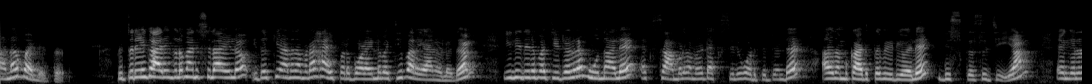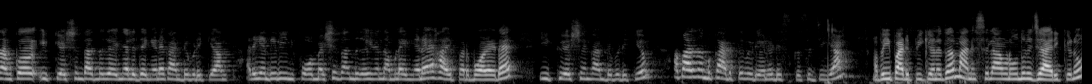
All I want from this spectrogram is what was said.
ആണ് വലുത്. അപ്പോൾ ഇത്രയും കാര്യങ്ങൾ മനസ്സിലായല്ലോ? ഇതൊക്കെയാണ് നമ്മുടെ ഹൈപ്പർ ബോളേനെ പറ്റി പറയാനുള്ളത്. ഇനി ഇതിനെ പറ്റിയിട്ടുള്ള മൂന്നാൽ എക്സാമ്പിൾ നമ്മുടെ ടെക്സ്റ്റിൽ കൊടുത്തിട്ടുണ്ട്. അത് നമുക്ക് അടുത്ത വീഡിയോയിൽ ഡിസ്കസ് ചെയ്യാം. എങ്ങനെ നമുക്ക് ഇക്വേഷൻ തന്നു കഴിഞ്ഞാൽ ഇതെങ്ങനെ കണ്ടുപിടിക്കാം? അല്ലെങ്കിൽ എന്തെങ്കിലും ഇൻഫോർമേഷൻ തന്നു കഴിഞ്ഞാൽ നമ്മൾ എങ്ങനെ ഹൈപ്പർ ബോളയുടെ ഇക്വേഷൻ കണ്ടുപിടിക്കും? അപ്പോൾ അത് നമുക്ക് അടുത്ത വീഡിയോയിൽ ഡിസ്കസ് ചെയ്യാം. അപ്പോൾ ഈ പഠിപ്പിക്കുന്നത് മനസ്സിലാവണമെന്ന് വിചാരിക്കുന്നു.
